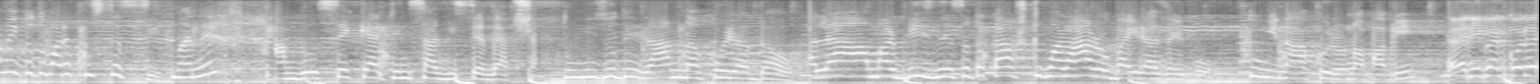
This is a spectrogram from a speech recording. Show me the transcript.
আমি তো তোমারে খুঁজতেছি। মানে? আমি হচ্ছে ক্যাটারিং সার্ভিসের ব্যবসা। তুমি যদি রান্না কইরা দাও তাহলে আমার বিজনেসে তো কাস্টমার আরও বাইরা যাইবো। তুমি না কইরো না ভাবি। এই নিবা করে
